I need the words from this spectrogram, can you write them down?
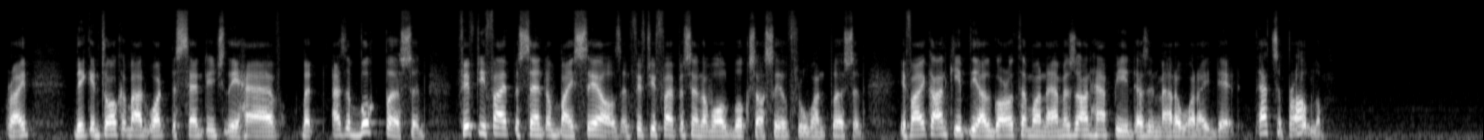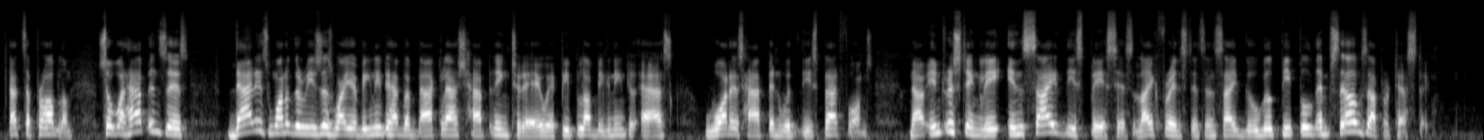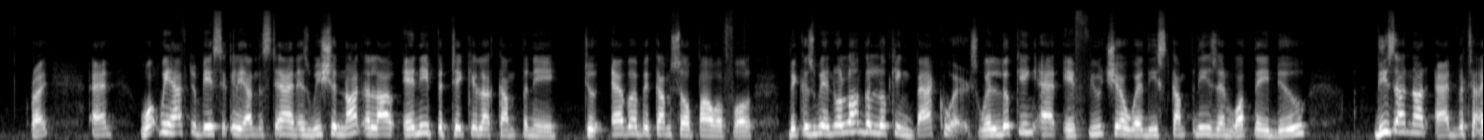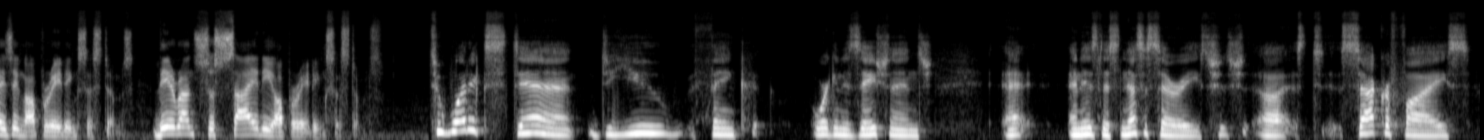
right? They can talk about what percentage they have, but as a book person, 55% of my sales and 55% of all books are sold through one person. If I can't keep the algorithm on Amazon happy, it doesn't matter what I did. That's a problem. That's a problem. So what happens is That is one of the reasons why you're beginning to have a backlash happening today, where people are beginning to ask what has happened with these platforms. Now, interestingly, inside these places, like for instance, inside Google, people themselves are protesting, right? And what we have to basically understand is we should not allow any particular company to ever become so powerful because we are no longer looking backwards. We're looking at a future where these companies and what they do, these are not advertising operating systems. They run society operating systems. To what extent do you think organizations, uh, and is this necessary, uh, sacrifice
